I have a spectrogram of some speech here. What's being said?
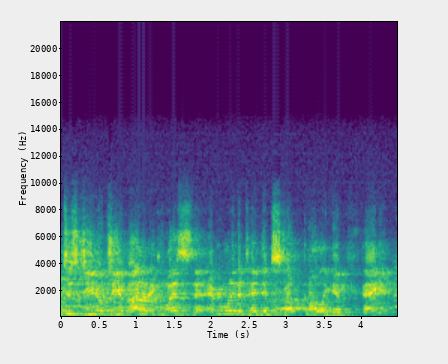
Much as Gino Giovanni requests that everyone in attendance stop calling him faggot.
